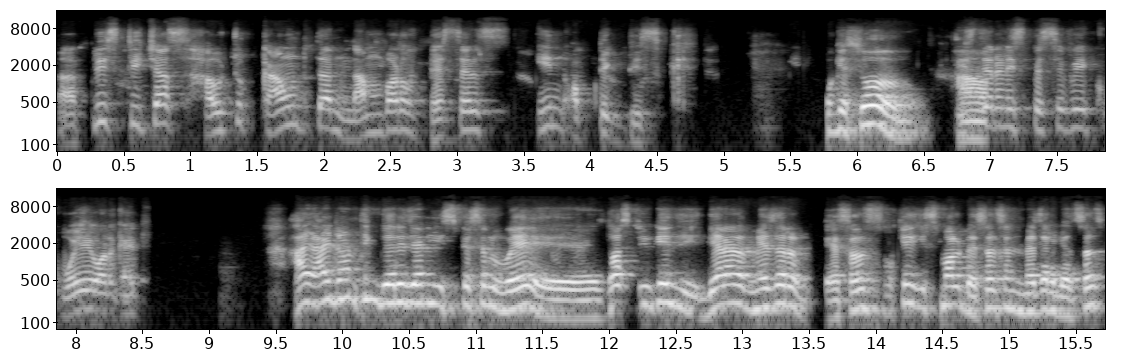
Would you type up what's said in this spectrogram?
Uh, please teach us how to count the number of vessels in optic disc. Okay, so is uh, there any specific way or guide? I, I don't think there is any special way. Just you can there are major vessels, okay, small vessels and major vessels.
